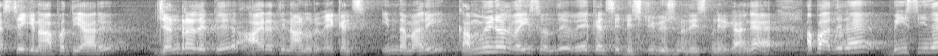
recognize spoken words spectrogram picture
எஸ்டிக்கு நாற்பத்தி ஆறு ஜென்ரலுக்கு ஆயிரத்தி நானூறு வேகன்சி இந்த மாதிரி கம்யூனல் வைஸ் வந்து வேகன்சி டிஸ்ட்ரிபியூஷன் ரிலீஸ் பண்ணியிருக்காங்க அப்போ அதில் பிசியில்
